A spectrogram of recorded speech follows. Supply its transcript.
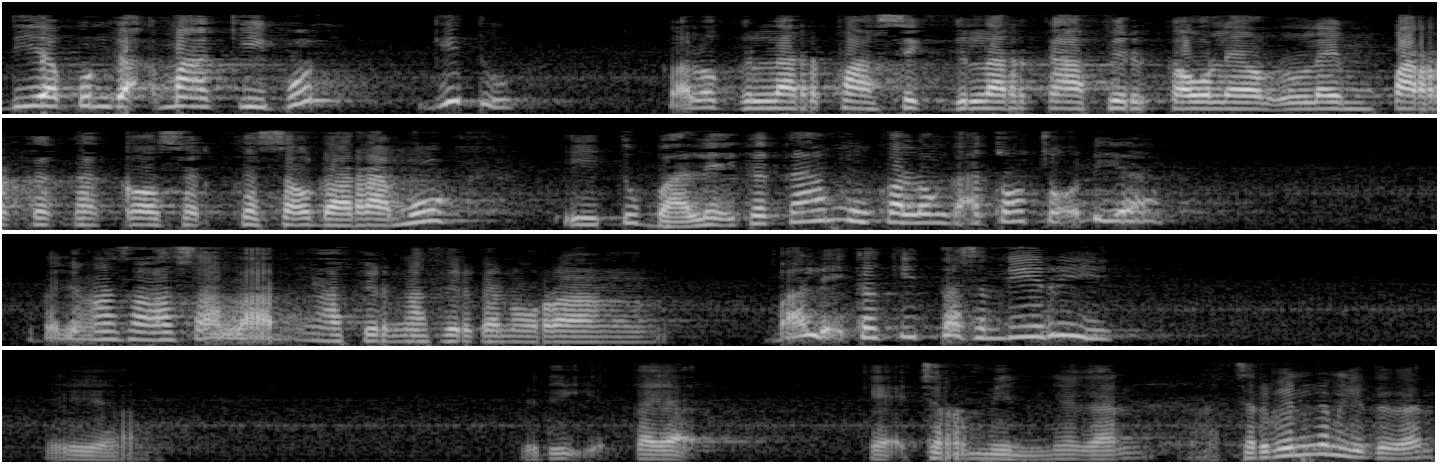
Dia pun gak maki pun gitu. Kalau gelar fasik, gelar kafir kau lempar ke, ke, ke saudaramu, itu balik ke kamu kalau nggak cocok dia. Maka jangan salah-salah ngafir-ngafirkan orang. Balik ke kita sendiri. Iya. Jadi kayak kayak cermin ya kan. Nah, cermin kan gitu kan.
